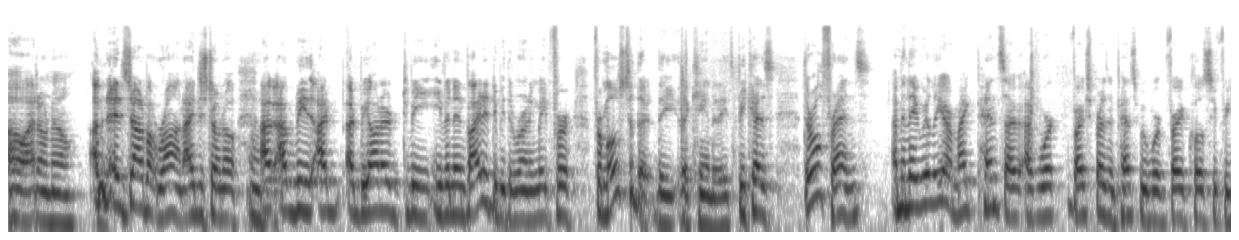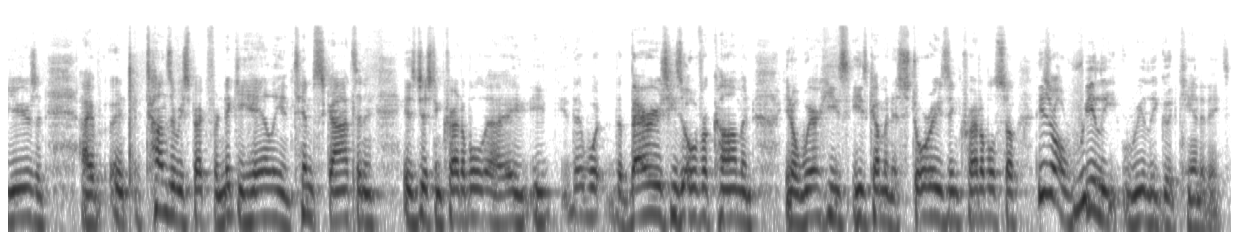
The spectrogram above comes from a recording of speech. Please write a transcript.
Oh, I don't know. I mean, it's not about Ron. I just don't know. Mm-hmm. I, I, would be, I'd, I'd, be honored to be even invited to be the running mate for, for most of the, the, the candidates because they're all friends. I mean, they really are. Mike Pence, I've, I've, worked, Vice President Pence, we worked very closely for years, and I have uh, tons of respect for Nikki Haley and Tim Scott, and is just incredible. Uh, he, the, what, the, barriers he's overcome, and you know where he's he's coming. His story is incredible. So these are all really, really good candidates.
